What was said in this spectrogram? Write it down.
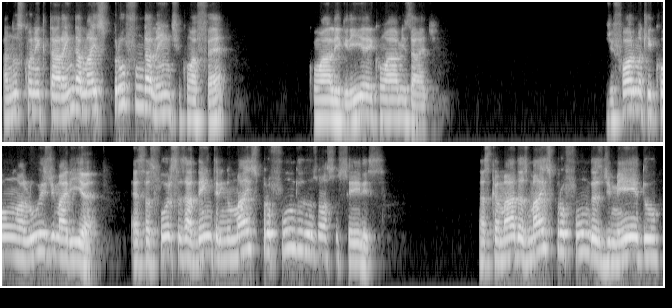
a nos conectar ainda mais profundamente com a fé, com a alegria e com a amizade. De forma que, com a luz de Maria, essas forças adentrem no mais profundo dos nossos seres, nas camadas mais profundas de medo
